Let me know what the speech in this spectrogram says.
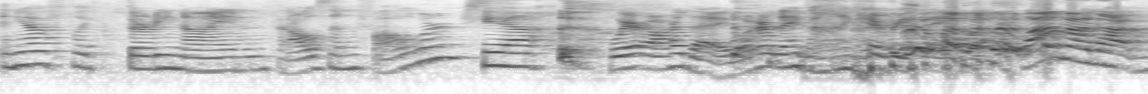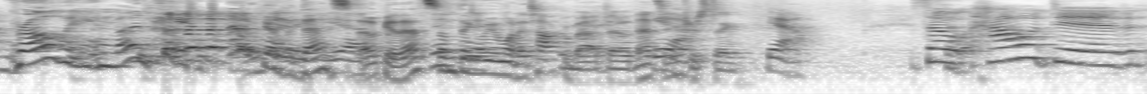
and you have like thirty nine thousand followers. Yeah. Where are they? Why aren't they buying everything? Why am I not rolling in money? Okay, but that's yeah. okay. That's something we want to talk about, though. That's Yeah. interesting. Yeah. So how did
